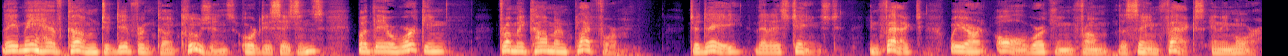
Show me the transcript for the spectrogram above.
They may have come to different conclusions or decisions, but they are working from a common platform. Today, that has changed. In fact, we aren't all working from the same facts anymore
